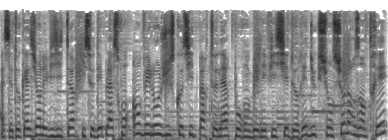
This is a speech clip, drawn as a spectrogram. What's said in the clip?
À cette occasion, les visiteurs qui se déplaceront en vélo jusqu'au site partenaire pourront bénéficier de réductions sur leurs entrées.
